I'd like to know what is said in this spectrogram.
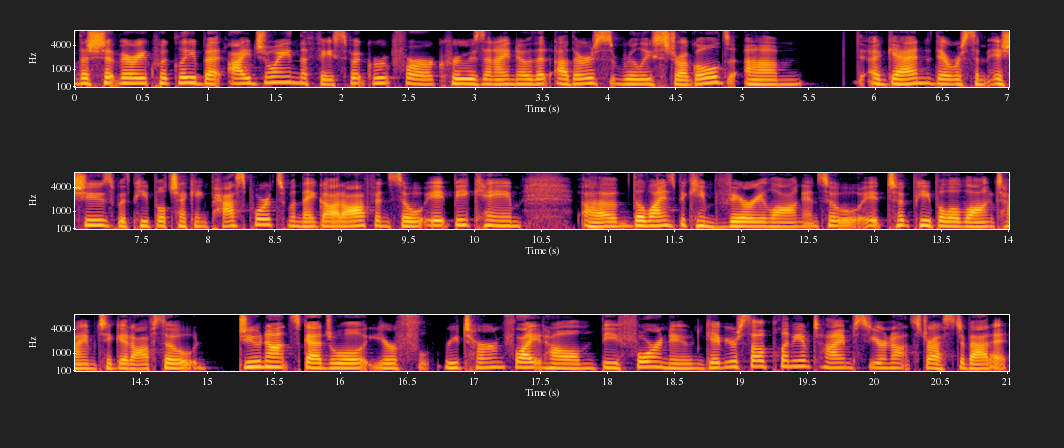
the ship very quickly, but I joined the Facebook group for our cruise, and I know that others really struggled. Um, again, there were some issues with people checking passports when they got off. And so it became, uh, the lines became very long. And so it took people a long time to get off. So do not schedule your f- return flight home before noon. Give yourself plenty of time so you're not stressed about it.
